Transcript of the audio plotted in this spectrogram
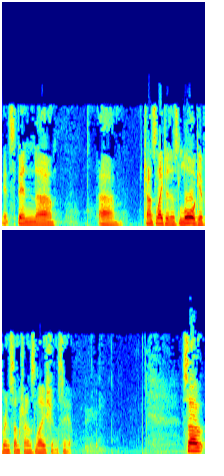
it's been um, translated as lawgiver in some translations here. So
